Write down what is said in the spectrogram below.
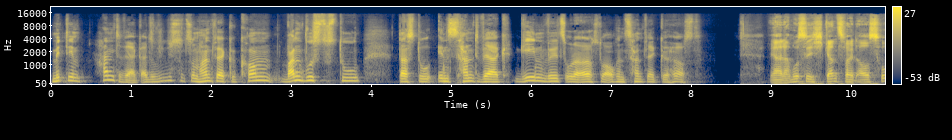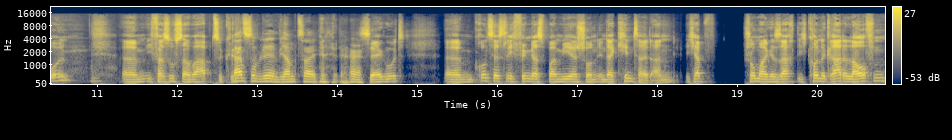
mit dem Handwerk. Also wie bist du zum Handwerk gekommen? Wann wusstest du, dass du ins Handwerk gehen willst oder dass du auch ins Handwerk gehörst? Ja, da muss ich ganz weit ausholen. Ähm, ich versuche es aber abzukürzen. Kein Problem, wir haben Zeit. Sehr gut. Ähm, grundsätzlich fing das bei mir schon in der Kindheit an. Ich habe schon mal gesagt, ich konnte gerade laufen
